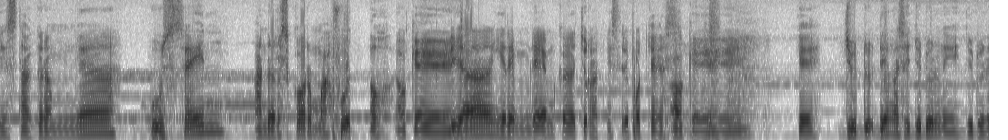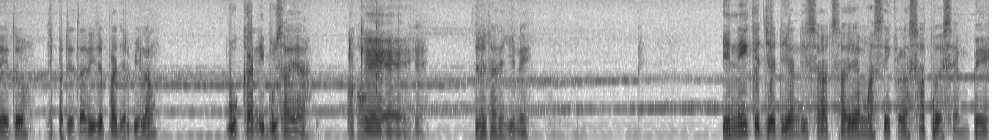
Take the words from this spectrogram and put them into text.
Instagramnya Hussein underscore Mahfud. Oh, Oke. dia ngirim DM ke Curhat Misteri Podcast. Oke. Oke. Judul dia ngasih judul nih. Judulnya itu seperti tadi Fajar bilang, bukan ibu saya. Oke. Oke. Ceritanya gini. Ini kejadian di saat saya masih kelas 1 SMP.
